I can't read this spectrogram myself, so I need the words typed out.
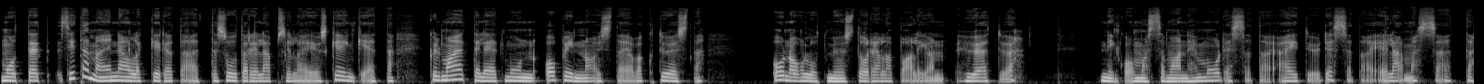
Mutta sitä mä en allekirjoita, että suutarilapsilla ei olisi kenkiä. Että kyllä mä ajattelen, että mun opinnoista ja vaikka työstä on ollut myös todella paljon hyötyä niin kuin omassa vanhemmuudessa tai äityydessä tai elämässä. Että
